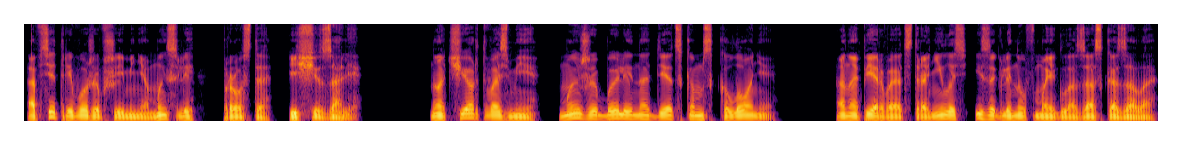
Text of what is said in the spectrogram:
а все тревожившие меня мысли просто исчезали. Но, черт возьми, мы же были на детском склоне. Она первая отстранилась и, заглянув в мои глаза, сказала.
